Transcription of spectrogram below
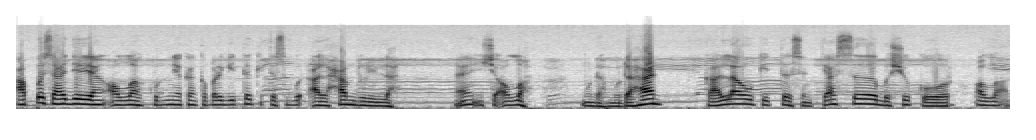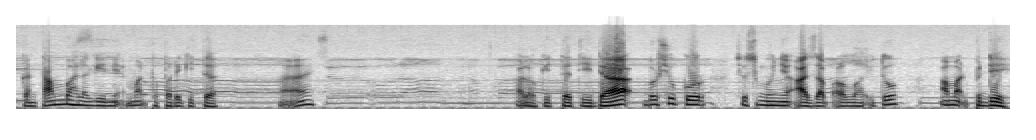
Apa sahaja yang Allah kurniakan kepada kita kita sebut alhamdulillah. Eh insyaallah. Mudah-mudahan kalau kita sentiasa bersyukur Allah akan tambah lagi nikmat kepada kita. Ha, eh? kalau kita tidak bersyukur sesungguhnya azab Allah itu amat pedih.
